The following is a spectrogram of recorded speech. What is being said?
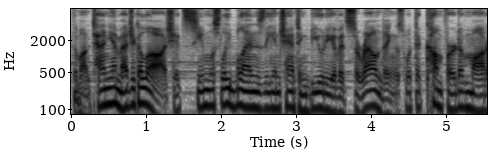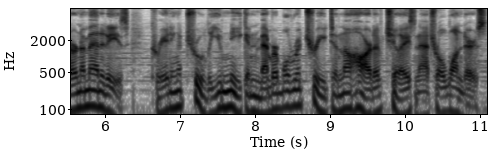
The Montaña Magica Lodge, it seamlessly blends the enchanting beauty of its surroundings with the comfort of modern amenities, creating a truly unique and memorable retreat in the heart of Chile's natural wonders.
